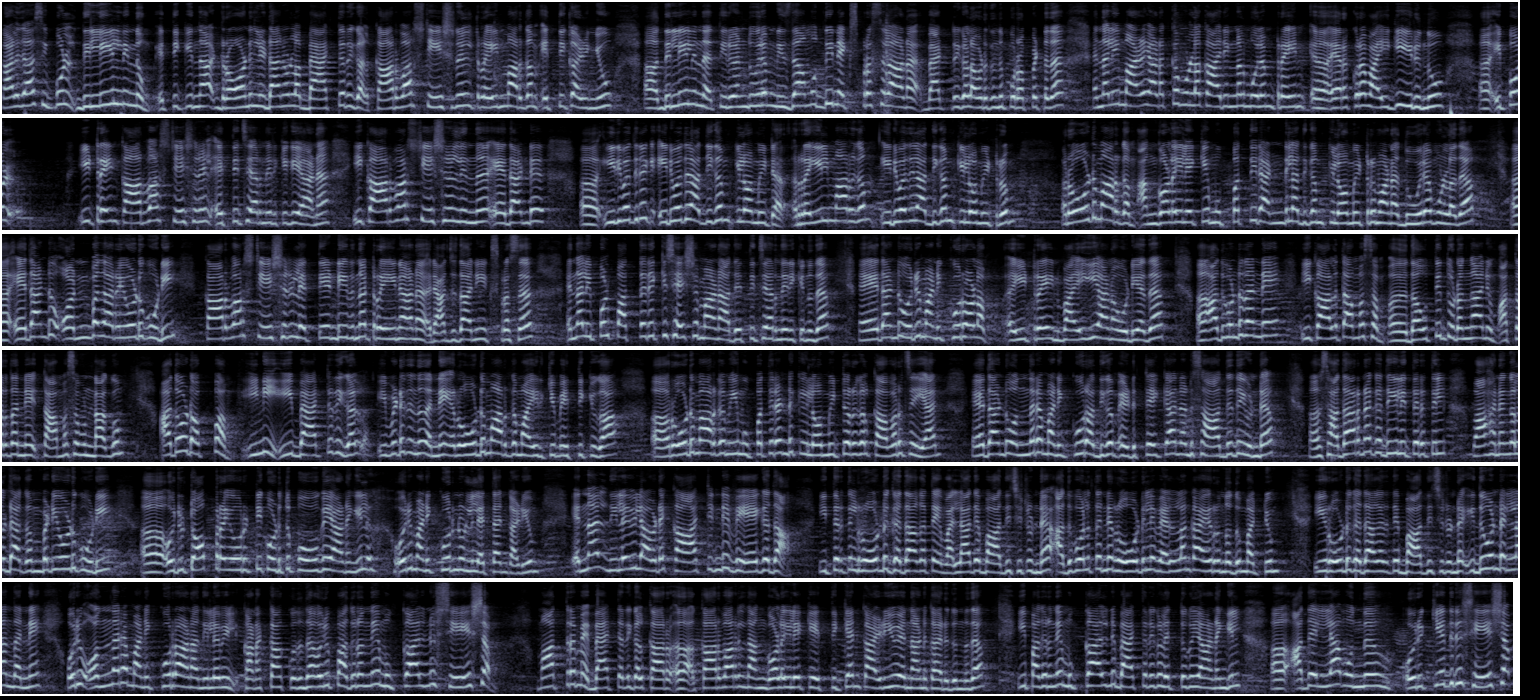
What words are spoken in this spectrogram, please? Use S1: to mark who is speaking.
S1: കാളിദാസ് ഇപ്പോൾ ദില്ലിയിൽ നിന്നും എത്തിക്കുന്ന ഡ്രോണിൽ ഇടാനുള്ള ബാറ്ററികൾ കാർവാർ സ്റ്റേഷനിൽ ട്രെയിൻ മാർഗം എത്തിക്കഴിഞ്ഞു. ദില്ലിയിൽ നിന്ന് തിരുവനന്തപുരം നിസാമുദ്ദീൻ എക്സ്പ്രസ്സിലാണ് ബാറ്ററികൾ അവിടെ നിന്ന് പുറപ്പെട്ടത്. എന്നാൽ ഈ മഴയടക്കമുള്ള കാര്യങ്ങൾ മൂലം ട്രെയിൻ ഏറെക്കുറെ വൈകിയിരുന്നു. ഇപ്പോൾ ഈ ട്രെയിൻ കാർവാർ സ്റ്റേഷനിൽ എത്തിച്ചേർന്നിരിക്കുകയാണ്. ഈ കാർവാർ സ്റ്റേഷനിൽ നിന്ന് ഏതാണ്ട് ഇരുപതിന് ഇരുപതിലധികം കിലോമീറ്റർ റെയിൽ മാർഗം ഇരുപതിലധികം കിലോമീറ്ററും റോഡ് മാർഗം അങ്കോളയിലേക്ക് മുപ്പത്തിരണ്ടിലധികം കിലോമീറ്ററുമാണ് ദൂരമുള്ളത്. ഏതാണ്ട് ഒൻപതരയോടുകൂടി കാർവാർ സ്റ്റേഷനിൽ എത്തേണ്ടിയിരുന്ന ട്രെയിനാണ് രാജധാനി എക്സ്പ്രസ്. എന്നാൽ ഇപ്പോൾ പത്തരയ്ക്ക് ശേഷമാണ് അത് എത്തിച്ചേർന്നിരിക്കുന്നത്. ഏതാണ്ട് ഒരു മണിക്കൂറോളം ഈ ട്രെയിൻ വൈകിയാണ് ഓടിയത്. അതുകൊണ്ട് തന്നെ ഈ കാലതാമസം ദൗത്യം തുടങ്ങാനും അത്ര തന്നെ താമസമുണ്ടാകും. അതോടൊപ്പം ഇനി ഈ ബാറ്ററികൾ ഇവിടെ നിന്ന് തന്നെ റോഡ് മാർഗമായിരിക്കും എത്തിക്കുക. റോഡ് മാർഗം ഈ മുപ്പത്തിരണ്ട് കിലോമീറ്ററുകൾ കവർ ചെയ്യാൻ ഏതാണ്ട് ഒന്നര മണിക്കൂർ അധികം എടുത്തേക്കാനാണ് സാധ്യതയുണ്ട്. സാധാരണഗതിയിൽ ഇത്തരത്തിൽ വാഹനങ്ങളുടെ അകമ്പടിയോടുകൂടി ഒരു ടോപ്പ് പ്രയോറിറ്റി കൊടുത്തു പോവുകയാണെങ്കിൽ ഒരു മണിക്കൂറിനുള്ളിൽ എത്താൻ കഴിയും. എന്നാൽ നിലവിൽ അവിടെ കാറ്റിന്റെ വേഗത ഇത്തരത്തിൽ റോഡ് ഗതാഗതത്തെ വല്ലാതെ ബാധിച്ചിട്ടുണ്ട്. അതുപോലെ തന്നെ റോഡിലെ വെള്ളം കയറുന്നതും മറ്റും ഈ റോഡ് ഗതാഗതത്തെ ബാധിച്ചിട്ടുണ്ട്. ഇതുകൊണ്ടെല്ലാം തന്നെ ഒരു ഒന്നര മണിക്കൂറാണ് നിലവിൽ കണക്കാക്കുന്നത്. ഒരു പതിനൊന്നേ മുക്കാലിനു ശേഷം മാത്രമേ ബാറ്ററികൾ കാർ കാർവാറിൽ നിന്ന് അങ്കോളയിലേക്ക് എത്തിക്കാൻ കഴിയൂ എന്നാണ് കരുതുന്നത്. ഈ പതിനൊന്നേ മുക്കാലിന് ബാറ്ററികൾ എത്തുകയാണെങ്കിൽ അതെല്ലാം ഒന്ന് ഒരുക്കിയതിന് ശേഷം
